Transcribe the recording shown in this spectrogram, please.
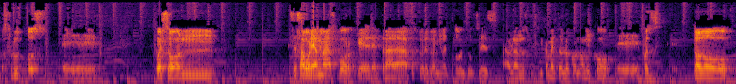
los frutos eh, pues son se saborean más porque de entrada pues tú eres dueño de todo entonces hablando específicamente de lo económico eh, pues todo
